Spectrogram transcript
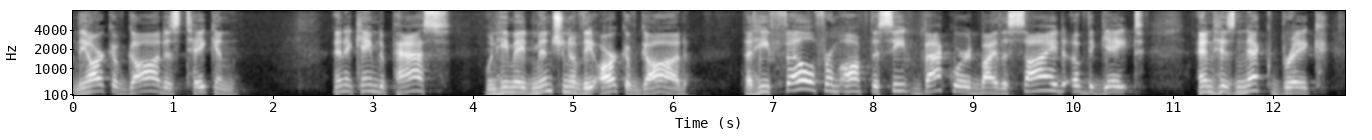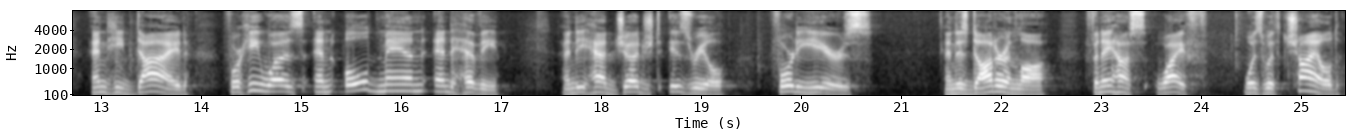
and the ark of God is taken. And it came to pass, when he made mention of the ark of God, that he fell from off the seat backward by the side of the gate, and his neck brake, and he died, for he was an old man and heavy, and he had judged Israel forty years. And his daughter in law, Phinehas' wife, was with child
